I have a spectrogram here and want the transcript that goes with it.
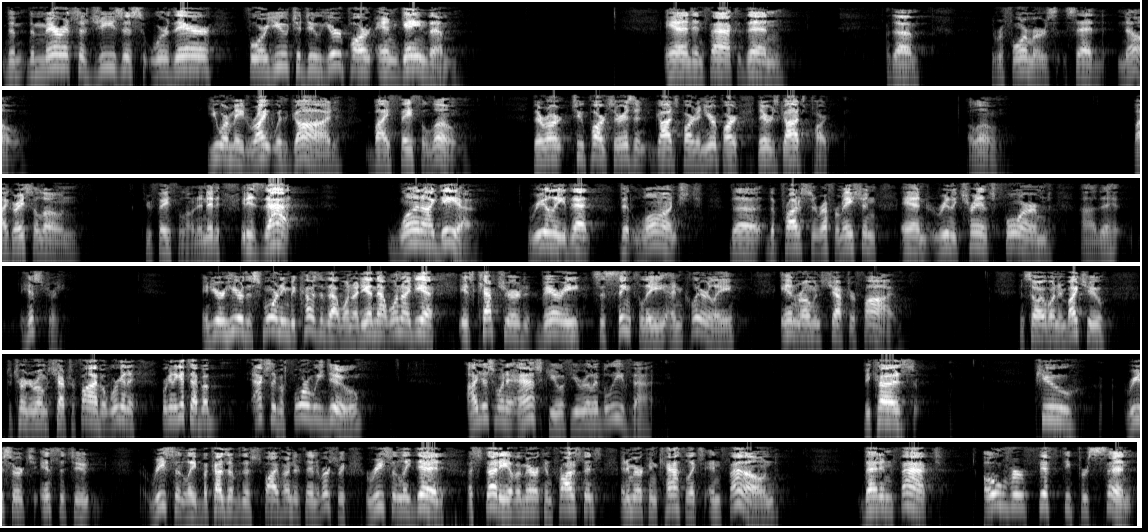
the, the merits of Jesus were there for you to do your part and gain them. And in fact, then the, the reformers said, no. You are made right with God by faith alone. There aren't two parts. There isn't God's part and your part. There's God's part. Alone. By grace alone, through faith alone. And it, it is that one idea, really, that, that launched the, the Protestant Reformation and really transformed uh, the history. And you're here this morning because of that one idea, and that one idea is captured very succinctly and clearly in Romans chapter 5. And so I want to invite you to turn to Romans chapter 5, but we're going to, we're going to get to that. But actually, before we do, I just want to ask you if you really believe that. Because Pew Research Institute recently, because of this 500th anniversary, recently did a study of American Protestants and American Catholics and found that in fact, over 50%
